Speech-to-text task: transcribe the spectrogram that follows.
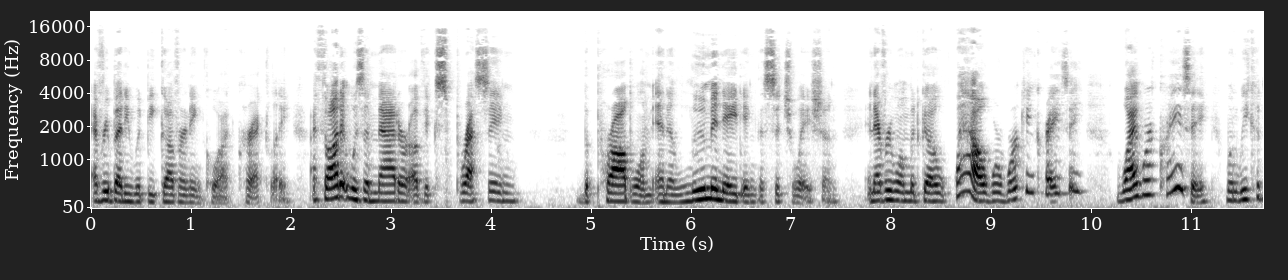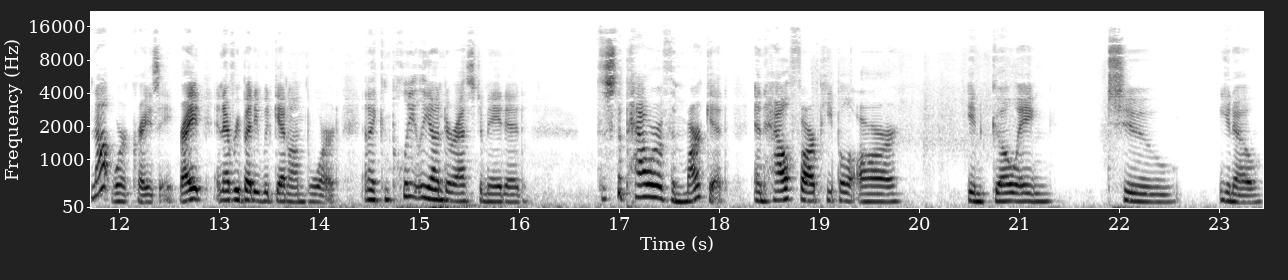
everybody would be governing co- correctly. I thought it was a matter of expressing the problem and illuminating the situation and everyone would go, "Wow, we're working crazy? Why work crazy when we could not work crazy?" right? And everybody would get on board. And I completely underestimated just the power of the market and how far people are in going to you know,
